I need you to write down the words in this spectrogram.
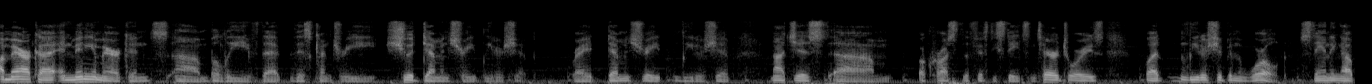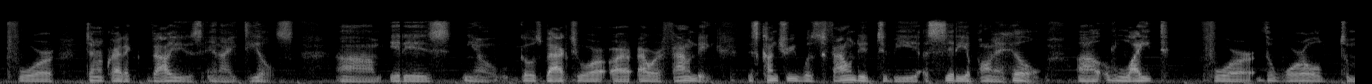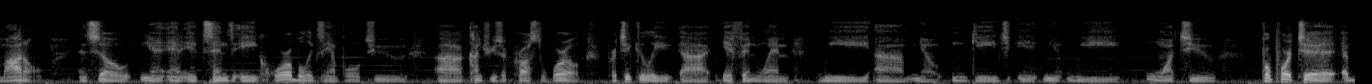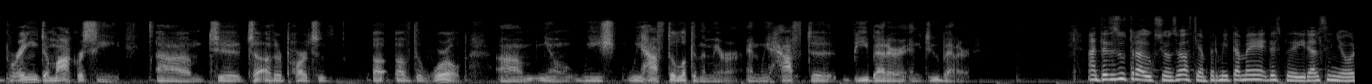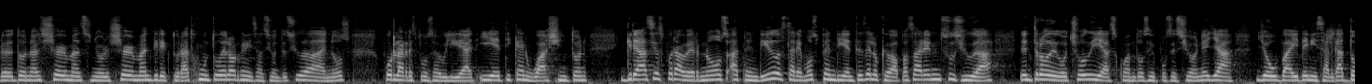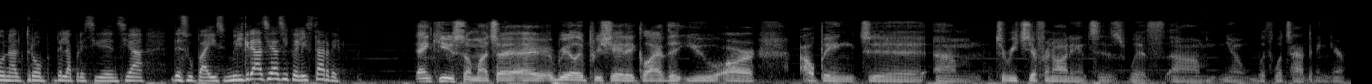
America and many Americans um, believe that this country should demonstrate leadership. Right? Demonstrate leadership, not just um, across the 50 states and territories, but leadership in the world, standing up for democratic values and ideals. Um, it is, you know, goes back to our, our, our, founding. This country was founded to be a city upon a hill, uh, light for the world to model. And so, you know, and it sends a horrible example to uh, countries across the world, particularly uh, if and when we, um, you know, engage in, you know, we want to purport to bring democracy um, to to other parts of uh, of the world. Um, you know, we sh- we have to look in the mirror and we have to be better and do better. Antes de su traducción, Sebastián, permítame despedir al señor eh, Donald Sherman. Señor Sherman, director adjunto de la Organización de Ciudadanos por la Responsabilidad y Ética en Washington. Gracias por habernos atendido. Estaremos pendientes de lo que va a pasar en su ciudad dentro de ocho días, cuando se posesione ya Joe Biden y salga Donald Trump de la presidencia de su país. Mil gracias y feliz tarde. Thank you so much. I, really appreciate it. Glad that you are helping to um, to reach different audiences with um, you know with what's happening here.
